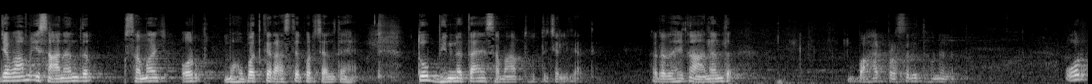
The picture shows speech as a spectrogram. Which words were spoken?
जब हम इस आनंद, समझ और मोहब्बत के रास्ते पर चलते हैं तो भिन्नताएँ समाप्त होती चली जाती हृदय का आनंद बाहर प्रसरित होने लगता और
